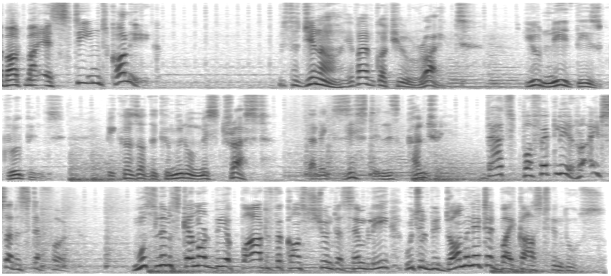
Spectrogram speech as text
about my esteemed colleague. Mr. Jinnah, if I've got you right, you need these groupings because of the communal mistrust that exists in this country. That's perfectly right, Sir Stafford. Muslims cannot be a part of a constituent assembly which will be dominated by caste Hindus.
